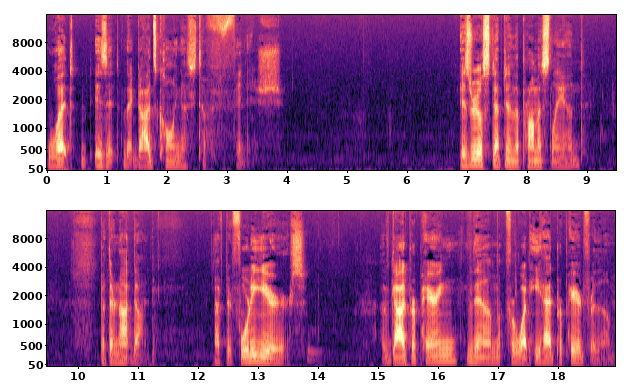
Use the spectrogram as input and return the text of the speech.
What is it that God's calling us to finish? Israel stepped into the promised land, but they're not done. After 40 years of God preparing them for what He had prepared for them,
